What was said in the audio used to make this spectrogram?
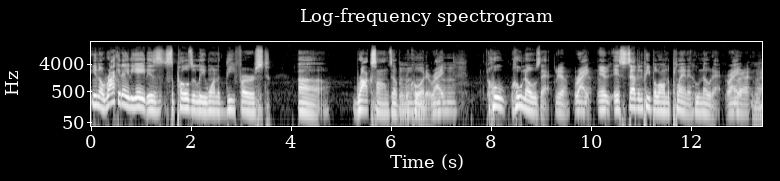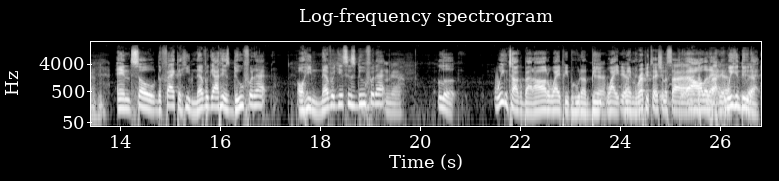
you know, Rocket 88 is supposedly one of the first uh, rock songs ever Mm-hmm. recorded, right? Who who knows that, yeah, right? It, it's seven people on the planet who know that, yeah. right? right, right. And so the fact that he never got his due for that, or he never gets his due for that, Yeah, look, we can talk about all the white people who done beat yeah. white yeah. women Reputation aside, all of that. Right. Yeah. We can do that.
